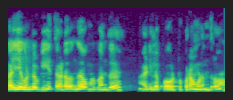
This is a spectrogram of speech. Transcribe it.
கையை கொண்டு அப்படியே தடவுங்க. உங்களுக்கு வந்து அடியில் பவுட்ரு விழுந்துடும்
